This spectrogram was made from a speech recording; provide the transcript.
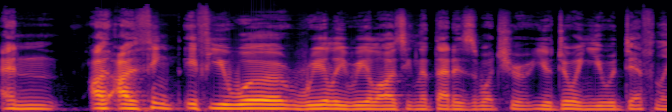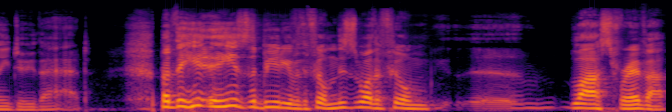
and I, I think if you were really realizing that that is what you're you're doing, you would definitely do that. But the, here's the beauty of the film. This is why the film uh, lasts forever,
